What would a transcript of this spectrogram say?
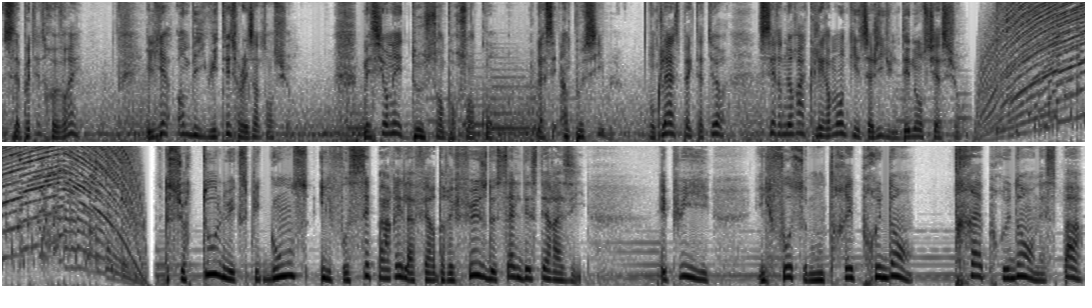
ça peut être vrai. Il y a ambiguïté sur les intentions. Mais si on est 200% con, là c'est impossible. Donc là, le spectateur cernera clairement qu'il s'agit d'une dénonciation. Surtout, lui explique Gons, il faut séparer l'affaire Dreyfus de celle d'Esterhazy. Et puis, il faut se montrer prudent, très prudent, n'est-ce pas?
